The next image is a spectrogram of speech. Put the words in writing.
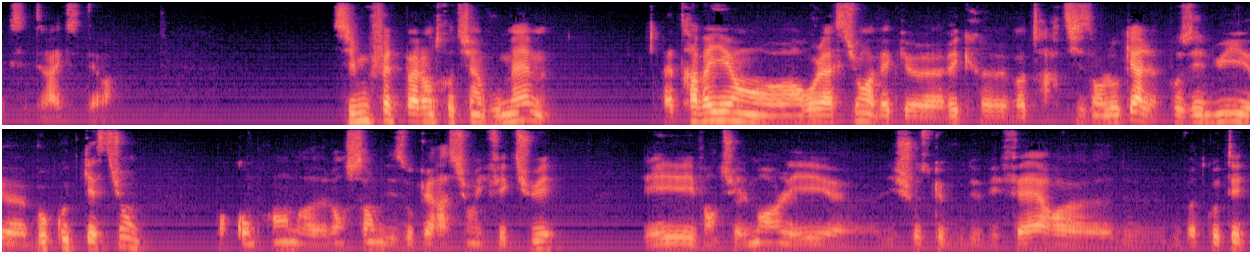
etc., etc. Si vous ne faites pas l'entretien vous-même, travailler en, relation avec, euh, euh, votre artisan local. Posez-lui euh, beaucoup de questions pour comprendre l'ensemble des opérations effectuées et éventuellement les, choses que vous devez faire de, votre côté.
